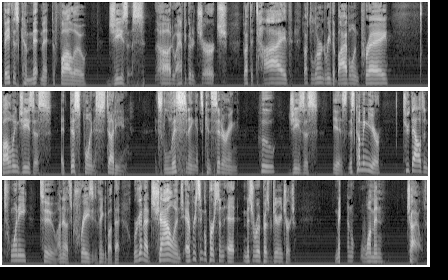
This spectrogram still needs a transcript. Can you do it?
Faith is commitment to follow Jesus. Oh, do I have to go to church? Do I have to tithe? Do I have to learn to read the Bible and pray? Following Jesus at this point is studying, it's listening, it's considering who Jesus is. This coming year, 2022, I know it's crazy to think about that. We're going to challenge every single person at Mitchell Road Presbyterian Church man, woman, child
